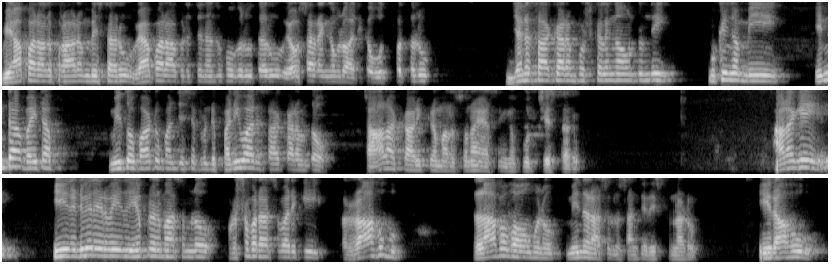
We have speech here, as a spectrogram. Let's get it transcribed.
వ్యాపారాలు ప్రారంభిస్తారు వ్యాపార అభివృద్ధిని అందుకోగలుగుతారు వ్యవసాయ రంగంలో అధిక ఉత్పత్తులు జన సహకారం పుష్కలంగా ఉంటుంది. ముఖ్యంగా మీ ఇంటా బయట మీతో పాటు పనిచేసేటువంటి పనివారి సహకారంతో చాలా కార్యక్రమాలు సునాయాసంగా పూర్తి చేస్తారు. అలాగే ఈ రెండు వేల ఇరవై ఐదు ఏప్రిల్ మాసంలో వృషభ రాశి వారికి రాహువు లాభభావములో మీనరాశిలో సంచరిస్తున్నాడు. ఈ రాహువు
